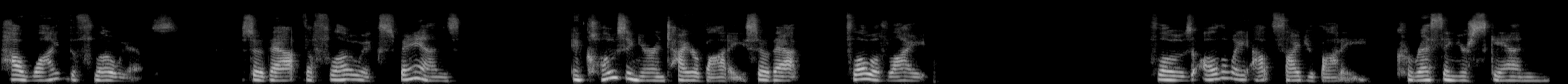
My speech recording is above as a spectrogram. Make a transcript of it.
how wide the flow is so that the flow expands, enclosing your entire body so that flow of light flows all the way outside your body, caressing your skin.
